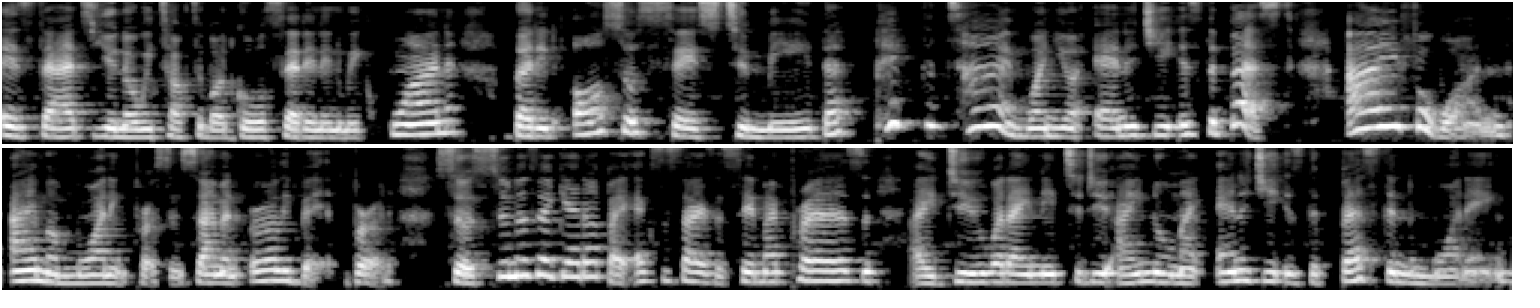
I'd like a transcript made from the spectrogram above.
is that, you know, we talked about goal setting in week one, but it also says to me that pick the time when your energy is the best. I, for one, I'm a morning person, so I'm an early bird. So as soon as I get up, I exercise, I say my prayers, I do what I need to do. I know my energy is the best in the morning.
